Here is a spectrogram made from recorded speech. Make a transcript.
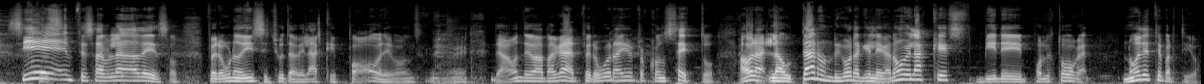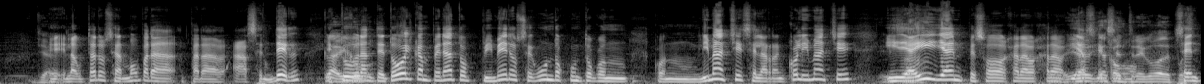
Siempre se ha hablado de eso. Pero uno dice, chuta Velázquez, pobre, ¿de dónde va a pagar? Pero bueno, hay otros conceptos. Ahora, Lautaro en rigor a que le ganó Velázquez viene por el tobogán. No es de este partido. Eh, Lautaro se armó para, para ascender. Estuvo durante todo el campeonato primero, segundo, junto con, con Limache. Se le arrancó Limache y, de ahí ya empezó a bajar, a bajar. ya, se entregó después.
